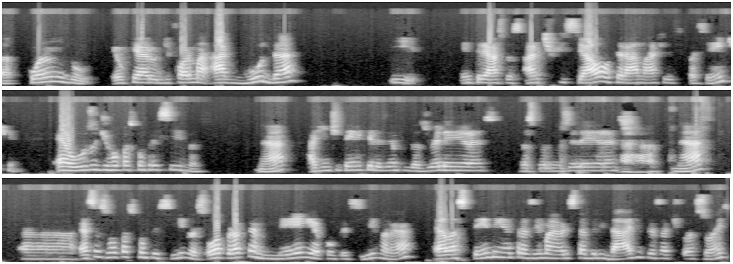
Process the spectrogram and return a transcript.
uh, quando eu quero de forma aguda e, entre aspas, artificial alterar a marcha desse paciente, é o uso de roupas compressivas, né? A gente tem aquele exemplo das joelheiras, das tornozeleiras, uhum. né? Uh, essas roupas compressivas, ou a própria meia compressiva, né? Elas tendem a trazer maior estabilidade para as articulações,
